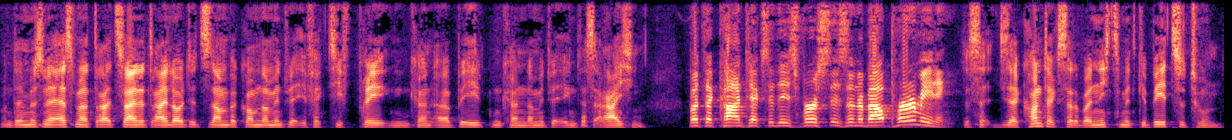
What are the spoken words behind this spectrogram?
Und dann müssen wir erstmal drei, zwei oder drei Leute zusammenbekommen, damit wir effektiv predigen können, äh, beten können, damit wir irgendwas erreichen. But the context of this verse isn't about prayer meeting. Das, dieser Kontext hat aber nichts mit Gebet zu tun.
